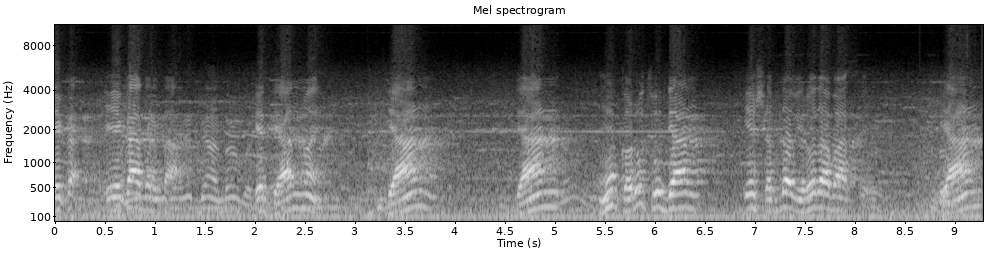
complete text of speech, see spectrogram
એકાગ્રતા. એ ધ્યાન નહીં ધ્યાન ધ્યાન હું કરું છું ધ્યાન એ શબ્દ વિરોધાભાસ છે. ધ્યાન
